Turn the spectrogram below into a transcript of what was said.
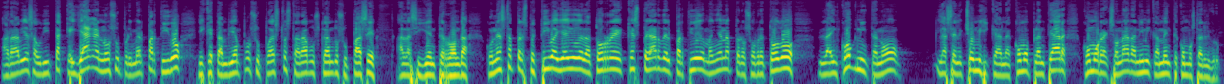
Arabia Saudita, que ya ganó su primer partido y que también, por supuesto, estará buscando su pase a la siguiente ronda. Con esta perspectiva, Yayo de la Torre, ¿qué esperar del partido de mañana? Pero sobre todo, la incógnita, ¿no? La selección mexicana, cómo plantear, cómo reaccionar anímicamente, cómo estar el grupo.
